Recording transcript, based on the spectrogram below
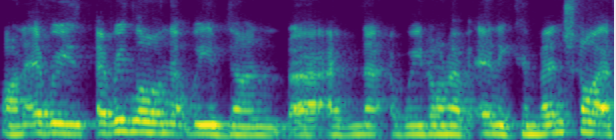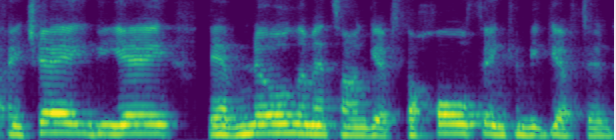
on every every loan that we've done. Uh, i've not we don't have any conventional fha va they have no limits on gifts. The whole thing can be gifted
